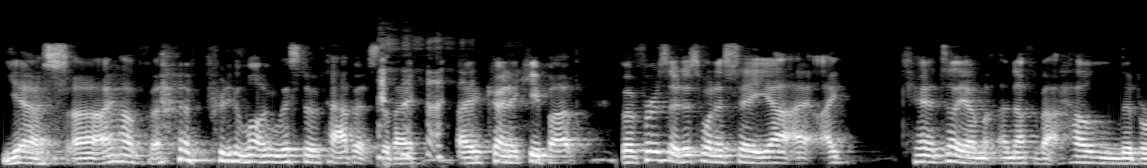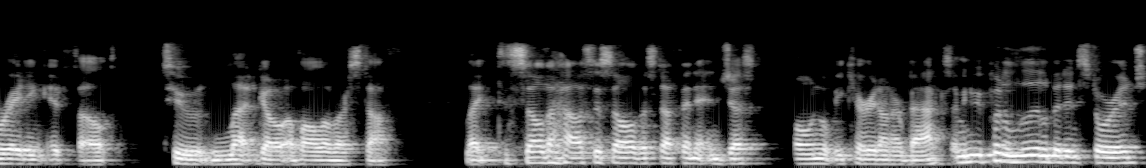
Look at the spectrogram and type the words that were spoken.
Yes, uh, I have a pretty long list of habits that I I kind of keep up. But first, I just want to say, yeah, I, I can't tell you enough about how liberating it felt to let go of all of our stuff, like to sell the house, to sell all the stuff in it, and just own what we carried on our backs. I mean, we put a little bit in storage,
